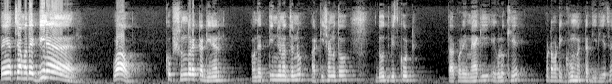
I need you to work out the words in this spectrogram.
তো এই হচ্ছে আমাদের ডিনার। ওয়াও, খুব সুন্দর একটা ডিনার আমাদের তিনজনের জন্য। আর কিষাণু তো দুধ, বিস্কুট, তারপরে ম্যাগি এগুলো খেয়ে মোটামুটি ঘুম একটা দিয়ে দিয়েছে।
